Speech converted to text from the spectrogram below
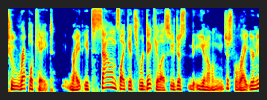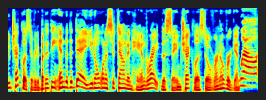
to replicate. Right? It sounds like it's ridiculous. You just you know you just write your new checklist every day, but at the end of the day, you don't want to sit down and handwrite the same checklist over and over again. Well,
